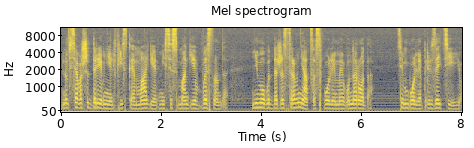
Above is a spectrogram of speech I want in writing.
«Но вся ваша древняя эльфийская магия вместе с магией Вестланда не могут даже сравняться с волей моего народа, тем более превзойти ее».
